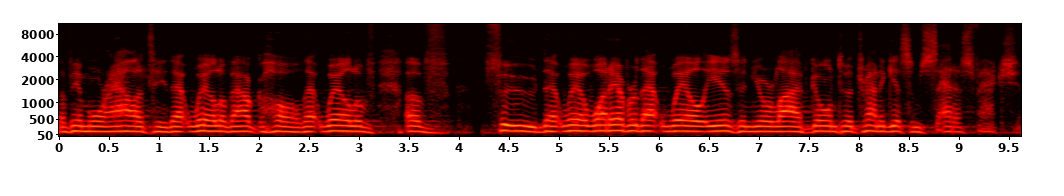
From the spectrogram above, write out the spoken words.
of immorality, that well of alcohol, that well of, of food, that well, whatever that well is in your life, going to it, trying to get some satisfaction.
